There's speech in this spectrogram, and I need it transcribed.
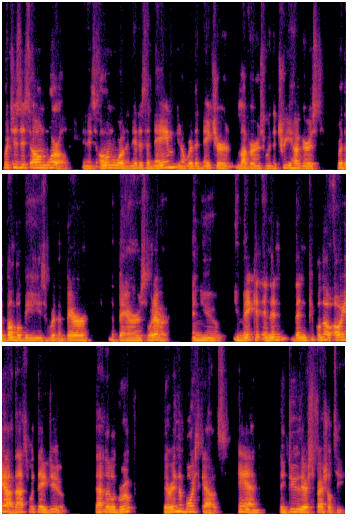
which is its own world, in its own world. And it is a name, you know, we're the nature lovers, we're the tree huggers, we're the bumblebees, we're the bear, the bears, whatever. And you you make it, and then then people know, oh yeah, that's what they do. That little group, they're in the Boy Scouts and they do their specialty.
